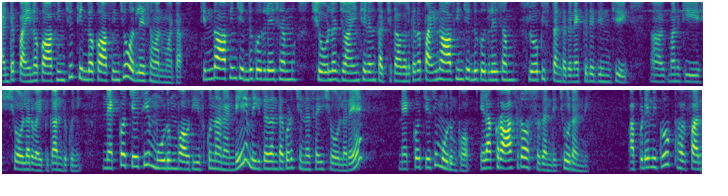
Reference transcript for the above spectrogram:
అంటే పైన ఒక హాఫ్ ఇంచు కింద ఒక హాఫ్ ఇంచు వదిలేసాం అనమాట కింద హాఫ్ ఇంచ్ ఎందుకు వదిలేసాము షోల్డర్ జాయిన్ చేయడానికి ఖర్చు కావాలి కదా. పైన హాఫ్ ఇంచ్ ఎందుకు వదిలేసాం? స్లోప్ ఇస్తాం కదా నెక్ దగ్గర నుంచి మనకి షోల్డర్ వైపుకి అందుకుని. నెక్ వచ్చేసి మూడు పావు తీసుకున్నానండి. మిగతాదంతా కూడా చిన్న సైజ్ షోల్డరే. నెక్ వచ్చేసి మూడు పావు. ఇలా క్రాస్గా వస్తుందండి. చూడండి. అప్పుడే మీకు పర్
